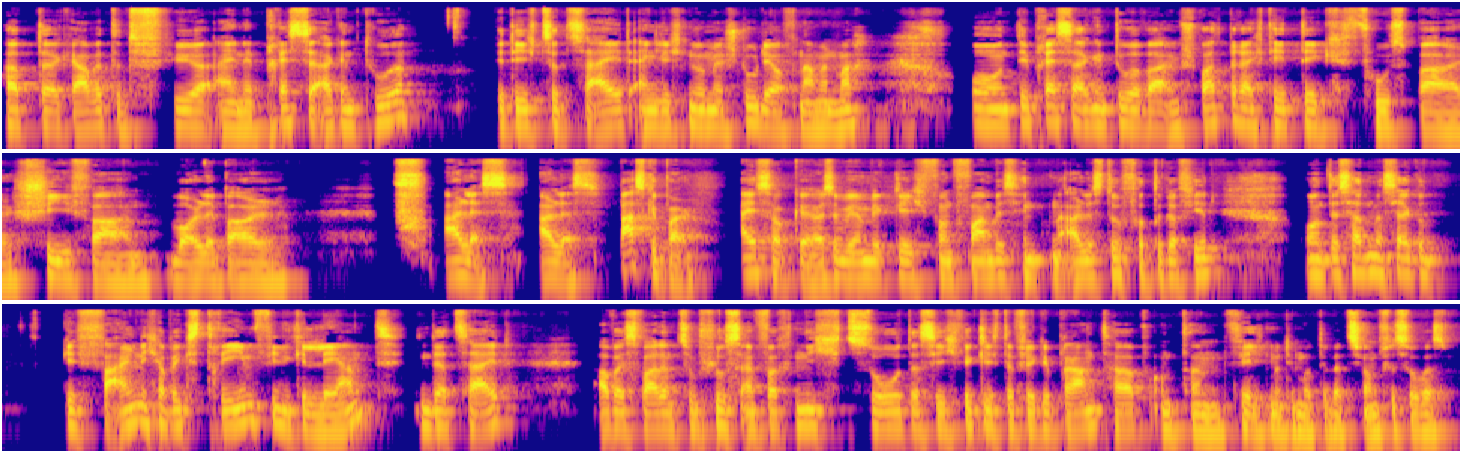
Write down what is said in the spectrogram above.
Habe da gearbeitet für eine Presseagentur, für die ich zurzeit eigentlich nur mehr Studioaufnahmen mache. Und die Presseagentur war im Sportbereich tätig, Fußball, Skifahren, Volleyball, alles, alles. Basketball, Eishockey, also wir haben wirklich von vorn bis hinten alles durchfotografiert. Und das hat mir sehr gut gefallen. Ich habe extrem viel gelernt in der Zeit aber es war dann zum Schluss einfach nicht so, dass ich wirklich dafür gebrannt habe und dann fehlt mir die Motivation für sowas.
